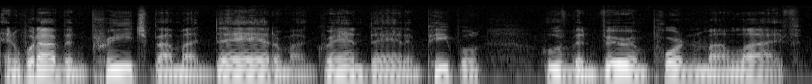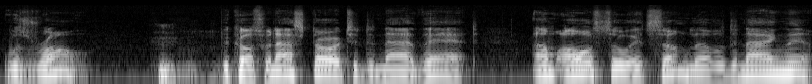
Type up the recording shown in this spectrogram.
and what I've been preached by my dad or my granddad and people who have been very important in my life was wrong. Hmm. Because when I start to deny that, I'm also at some level denying them.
